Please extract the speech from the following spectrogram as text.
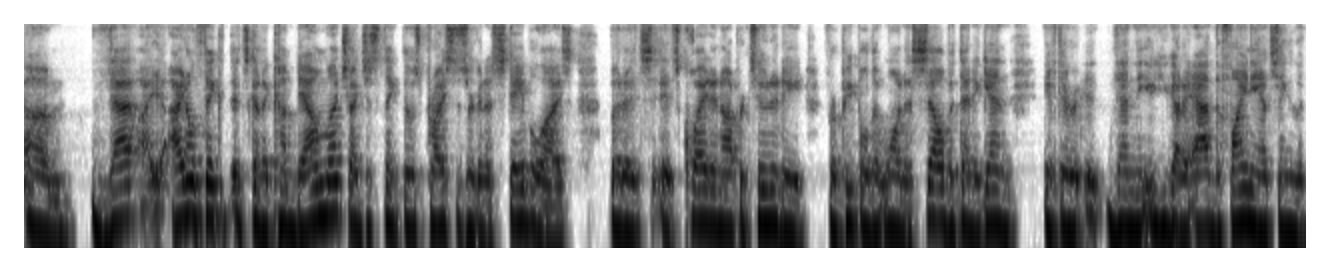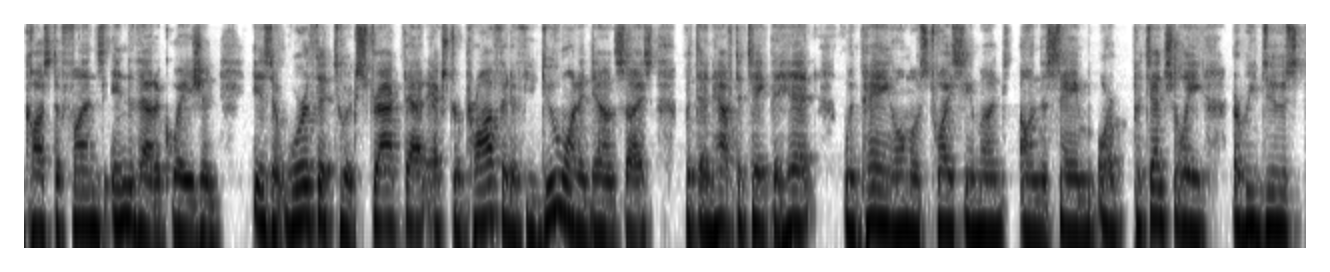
um, that I, I don't think it's going to come down much. I just think those prices are going to stabilize. But it's it's quite an opportunity for people that want to sell. But then again, if they're then the, you got to add the financing and the cost of funds into that equation. Is it worth it to extract that extra profit if you do want to downsize, but then have to take the hit with paying almost twice the amount on the same or potentially a reduced?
